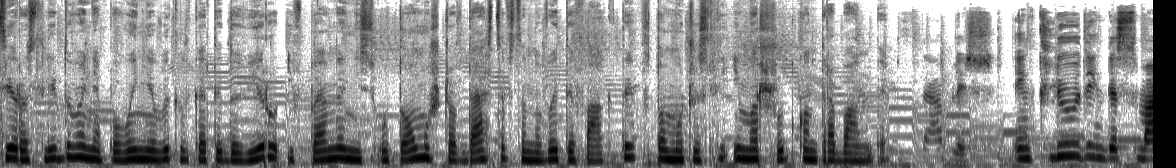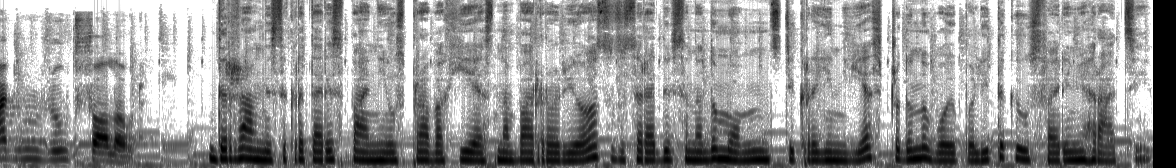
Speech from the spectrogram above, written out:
Ці розслідування повинні викликати довіру і впевненість у тому, що вдасться встановити факти, в тому числі і маршрут контрабанди. Establish, including the smuggling route followed. Державний секретар Іспанії у справах ЄС Наварро Ріос зосередився на домовленості країн ЄС щодо нової політики у сфері міграції.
